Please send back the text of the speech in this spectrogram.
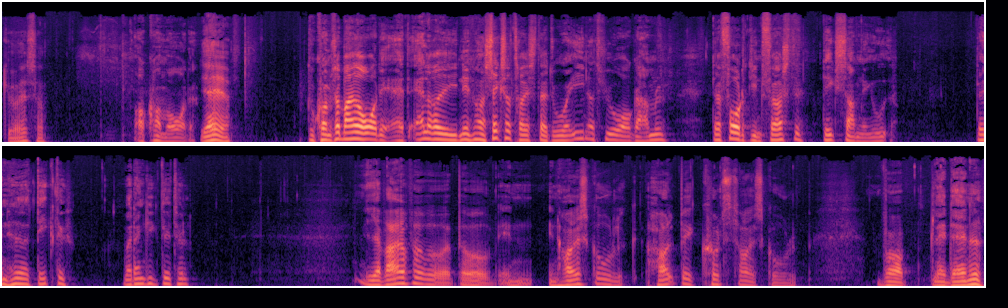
gjorde jeg så. Og kom over det. Ja, ja. Du kom så meget over det, at allerede i 1966, da du var 21 år gammel, der får du din første digtsamling ud. Den hedder Digte. Hvordan gik det til? Jeg var jo på, på en, en højskole, Holbæk Kunsthøjskole, hvor blandt andet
